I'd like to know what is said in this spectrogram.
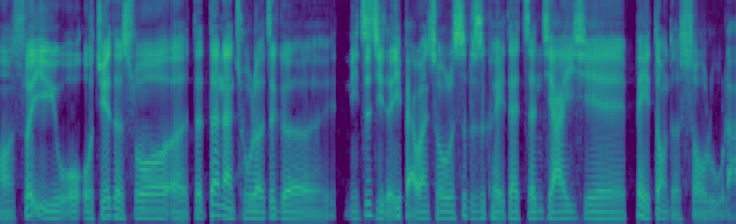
哦，所以，我我觉得说，呃，当当然，除了这个你自己的一百万收入，是不是可以再增加一些被动的收入啦？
